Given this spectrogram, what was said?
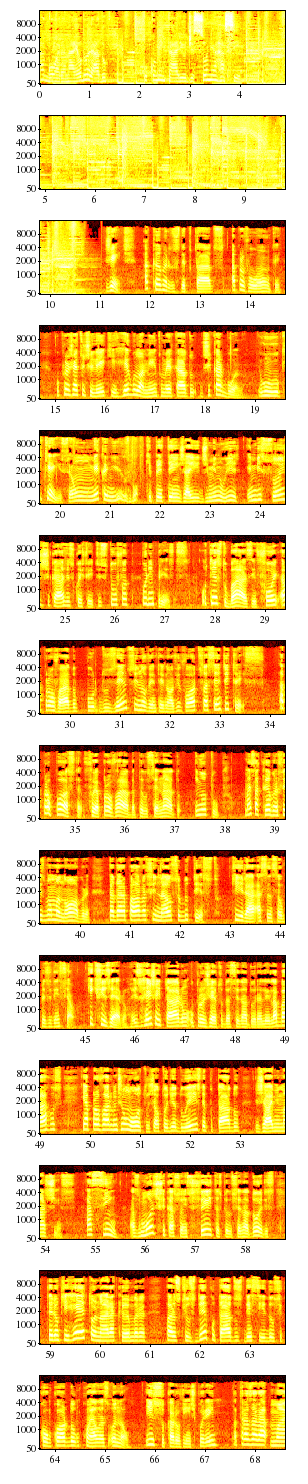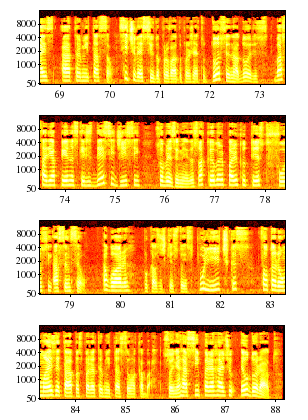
Agora na Eldorado, o comentário de Sônia Rassi. Gente, a Câmara dos Deputados aprovou ontem o projeto de lei que regulamenta o mercado de carbono. O que, que, é isso? É um mecanismo que pretende aí diminuir emissões de gases com efeito estufa por empresas. O texto base foi aprovado por 299 votos a 103. A proposta foi aprovada pelo Senado em outubro, mas a Câmara fez uma manobra para dar a palavra final sobre o texto, que irá à sanção presidencial. O que, que fizeram? Eles rejeitaram o projeto da senadora Leila Barros e aprovaram de um outro, de autoria do ex-deputado Jaime Martins. Assim, as modificações feitas pelos senadores terão que retornar à Câmara para os que os deputados decidam se concordam com elas ou não. Isso, caro ouvinte, porém, atrasará mais a tramitação. Se tivesse sido aprovado o projeto dos senadores, bastaria apenas que eles decidissem sobre as emendas da Câmara para que o texto fosse a sanção. Agora, por causa de questões políticas, faltarão mais etapas para a tramitação acabar. Sônia Raci para a Rádio Eldorado.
